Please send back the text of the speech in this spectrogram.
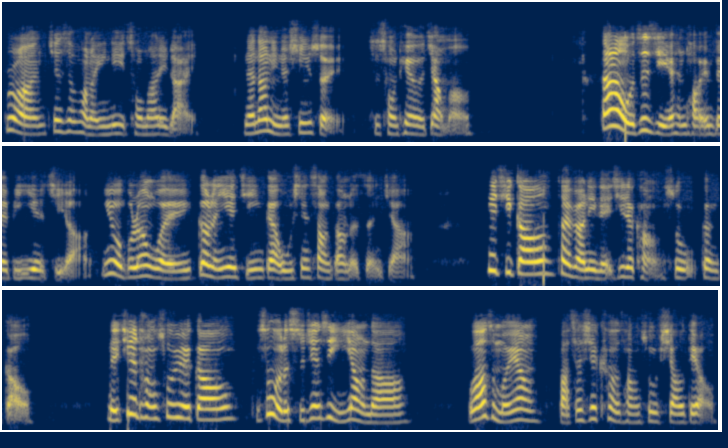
不然健身房的盈利从哪里来？难道你的薪水是从天而降吗？当然，我自己也很讨厌被逼业绩啦，因为我不认为个人业绩应该无限上纲的增加。业绩高代表你累积的堂数更高，累积的堂数越高，可是我的时间是一样的啊，我要怎么样把这些课堂数消掉？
